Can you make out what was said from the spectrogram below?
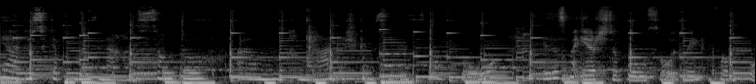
Ja, dus ik heb vandaag een foto um, gemaakt. Als je kan zien, dit is mijn bowl. Dit is mijn eerste bowl, zo ik weet hoeveel.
